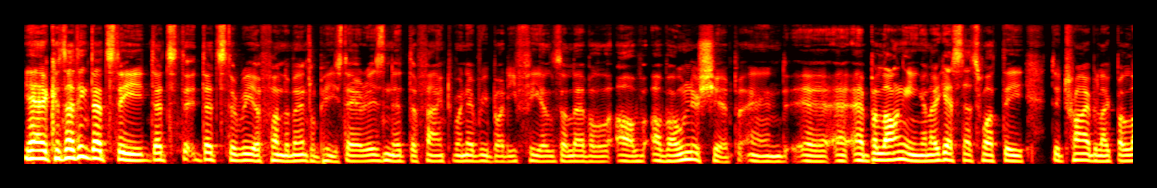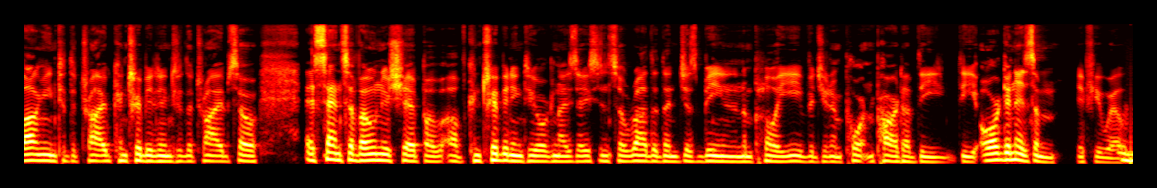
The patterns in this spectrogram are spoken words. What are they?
Yeah, because I think that's the that's the, that's the real fundamental piece there, isn't it? The fact when everybody feels a level of, of ownership and uh, a, a belonging, and I guess that's what the the tribe like belonging to the tribe, contributing to the tribe. So, a sense of ownership of, of contributing to the organization. So rather than just being an employee, but you're an important part of the the organism, if you will. Mm-hmm.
